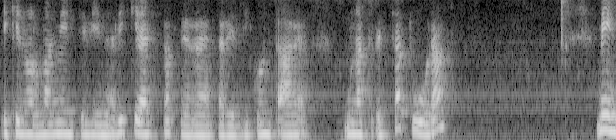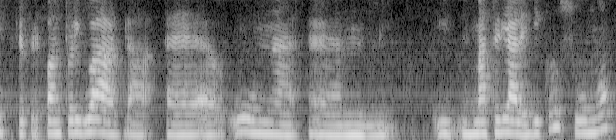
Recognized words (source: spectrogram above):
e che normalmente viene richiesta per, per ricontare un'attrezzatura. Mentre per quanto riguarda eh, un, ehm, il materiale di consumo,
